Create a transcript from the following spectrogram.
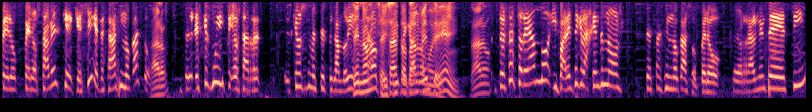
pero pero sabes que, que sí, que te están haciendo caso. claro. Es que es muy difícil, o sea, re- es que no sé si me estoy explicando bien. Sí, no, no, te está explicando muy bien. Claro. tú estás toreando y parece que la gente no te está haciendo caso, pero, pero realmente sí.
